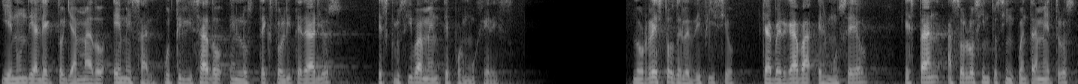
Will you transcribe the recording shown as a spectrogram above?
y en un dialecto llamado emesal, utilizado en los textos literarios exclusivamente por mujeres. Los restos del edificio que albergaba el museo están a solo 150 metros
